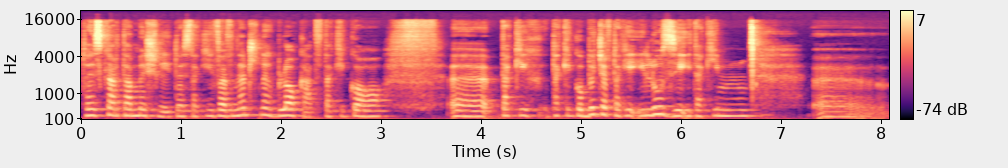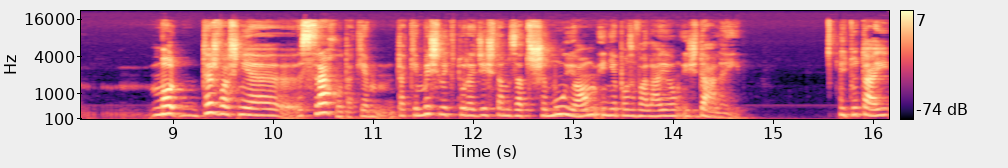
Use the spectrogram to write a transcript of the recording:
to jest karta myśli, to jest takich wewnętrznych blokad, takiego, e, takich, takiego bycia w takiej iluzji i takim e, też właśnie strachu, takie, takie myśli, które gdzieś tam zatrzymują i nie pozwalają iść dalej. I tutaj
